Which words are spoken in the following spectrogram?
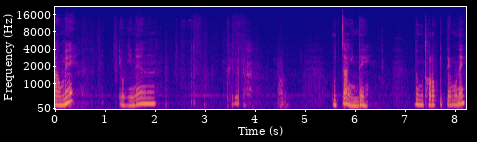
다음에 여기는 그 옷장인데 너무 더럽기 때문에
